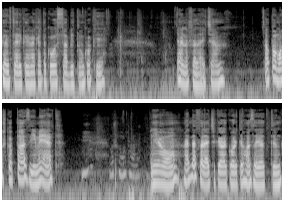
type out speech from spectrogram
könyvtári könyveket akkor hosszabbítunk, oké? Okay. El ne felejtsem. Apa most kapta az e-mailt? Jó, hát ne felejtsük el akkor, hogyha hazajöttünk.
